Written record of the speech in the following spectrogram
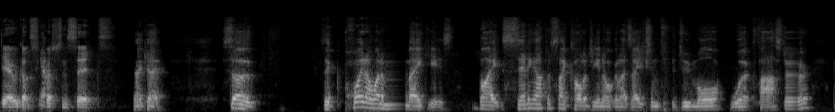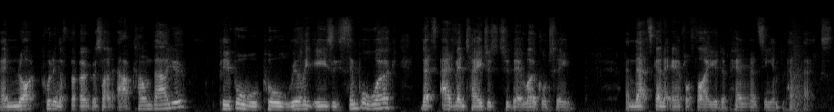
Yeah, we got to yep. question six. Okay. So the point I want to make is by setting up a psychology and organization to do more work faster and not putting a focus on outcome value, people will pull really easy, simple work that's advantageous to their local team. And that's going to amplify your dependency impacts.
